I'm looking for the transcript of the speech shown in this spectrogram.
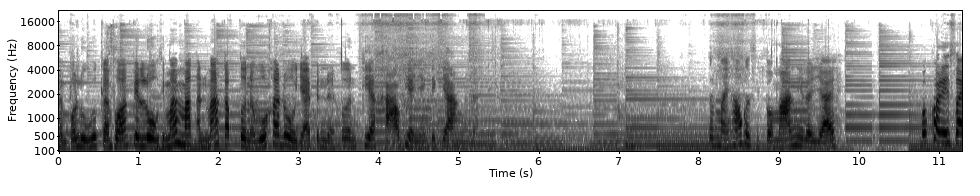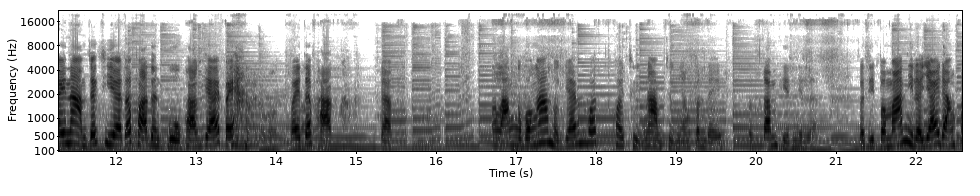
ขันบ่รู้คือกันเพราะมันเป็นโรคที่มันมักอันมากกับต้นอะโวคาโดยายเป็นเด้อเพิ่นเพียขาวเพียหยังจักอย่างนั่นแหละนี่ต้นไม้เฮาก็สิประมาณนี้แหละยายบ่ค่อยได้ใส่น้ำจักเทียแต่ผักนั่นปลูกผักยายไปไปแต่ผักจากข้างหลังก็บ่งามดอกยายมันบ่ค่อยถึกน้ำถึงหยังปานใดก็ซ้ำเห็นนี่แหละ ก็สิประมาณนี้แหละยายดังไฟ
